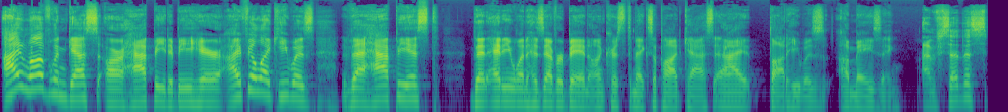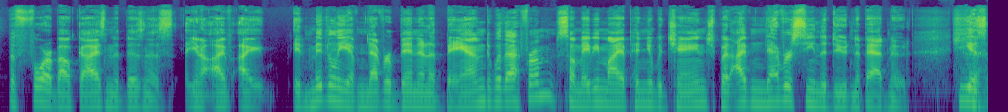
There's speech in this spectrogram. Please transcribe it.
I love when guests are happy to be here. I feel like he was the happiest that anyone has ever been on Chris Makes a Podcast, and I thought he was amazing. I've said this before about guys in the business. You know, I've I admittedly have never been in a band with Efrem, so maybe my opinion would change, but I've never seen the dude in a bad mood. He is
